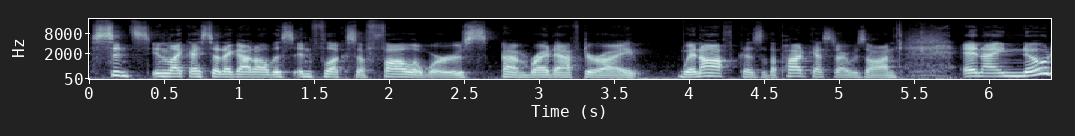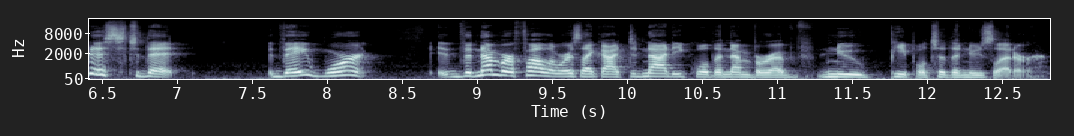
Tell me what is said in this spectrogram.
since and like I said I got all this influx of followers um, right after I went off because of the podcast I was on, and I noticed that they weren't the number of followers I got did not equal the number of new people to the newsletter.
